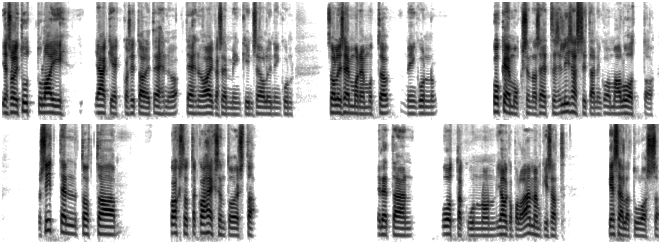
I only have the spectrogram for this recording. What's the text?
ja se oli tuttu laji, jääkiekko sitä oli tehnyt, tehnyt aikaisemminkin, se oli, niin kuin, se oli semmoinen, mutta niin kuin kokemuksena se, että se lisäsi sitä niin kuin omaa luottoa. No sitten tota, 2018 eletään vuotta, kun on jalkapallo MM-kisat kesällä tulossa,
